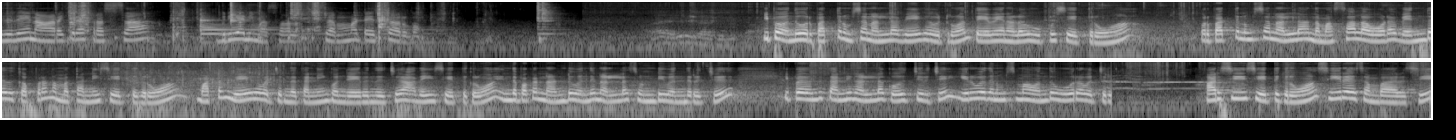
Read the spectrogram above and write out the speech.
இதுதே நான் அரைக்கிற ஃப்ரெஷ்ஷாக பிரியாணி மசாலா. செம்ம டேஸ்ட்டாக இருக்கும். இப்போ வந்து ஒரு பத்து நிமிஷம் நல்லா வேக விட்டுருவோம். தேவையான அளவு உப்பு சேர்த்துருவோம். ஒரு பத்து நிமிஷம் நல்லா அந்த மசாலாவோட வெந்ததுக்கப்புறம் நம்ம தண்ணி சேர்த்துக்கிருவோம். மட்டன் வேக வச்சுருந்த தண்ணியும் கொஞ்சம் இருந்துச்சு அதையும் சேர்த்துக்கிடுவோம் இந்த பக்கம் நண்டு வந்து நல்லா சுண்டி வந்துருச்சு. இப்போ வந்து தண்ணி நல்லா கொதிச்சிருச்சு. இருபது நிமிஷமாக வந்து ஊற வச்சிரு அரிசியும் சேர்த்துக்கிடுவோம் சீரக சம்பா அரிசி.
